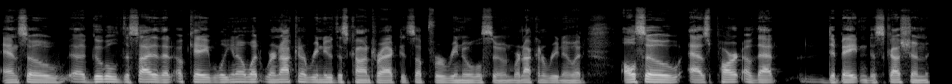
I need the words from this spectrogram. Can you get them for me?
And so uh, Google decided that, okay, well, you know what? We're not going to renew this contract. It's up for renewal soon. We're not going to renew it. Also, as part of that debate and discussion,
